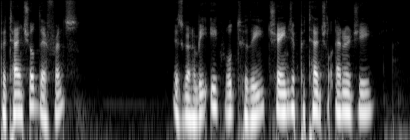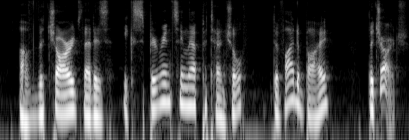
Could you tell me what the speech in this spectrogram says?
potential difference is going to be equal to the change in potential energy of the charge that is experiencing that potential divided by the charge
